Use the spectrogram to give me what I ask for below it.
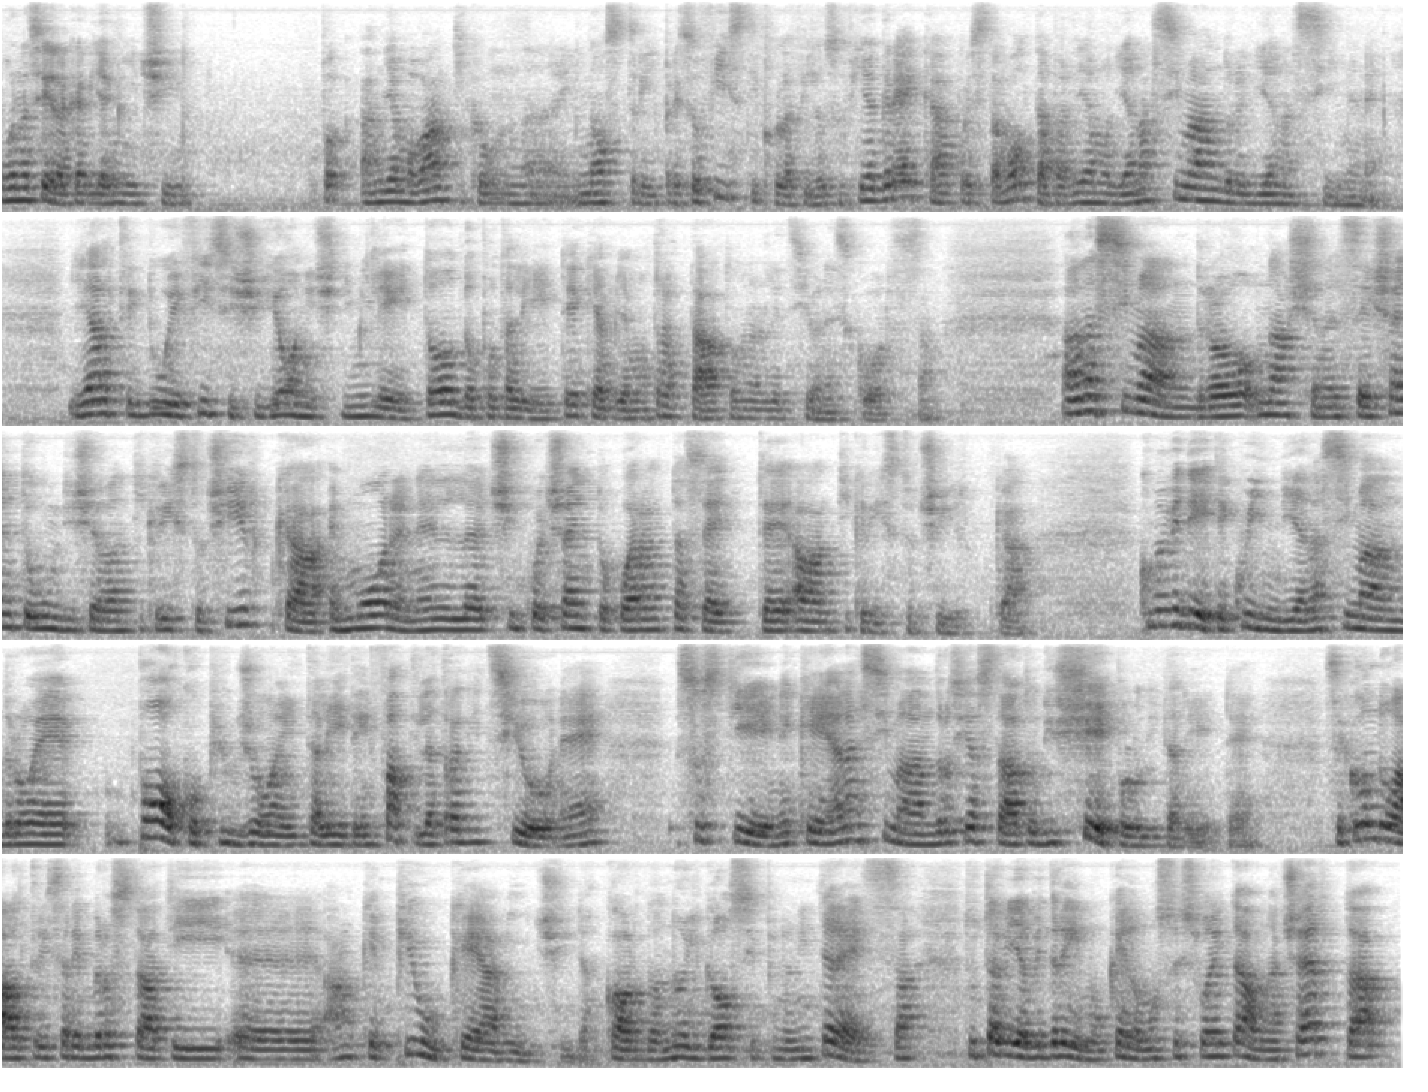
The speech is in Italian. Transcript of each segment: Buonasera cari amici, andiamo avanti con eh, i nostri presofisti, con la filosofia greca, questa volta parliamo di Anassimandro e di Anassimene, gli altri due fisici ionici di Mileto, dopo Talete, che abbiamo trattato nella lezione scorsa. Anassimandro nasce nel 611 a.C. circa e muore nel 547 a.C. circa come vedete quindi Anassimandro è poco più giovane di Talete, infatti la tradizione sostiene che Anassimandro sia stato discepolo di Talete. Secondo altri sarebbero stati eh, anche più che amici, d'accordo? A noi il gossip non interessa, tuttavia vedremo che l'omosessualità ha una certa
